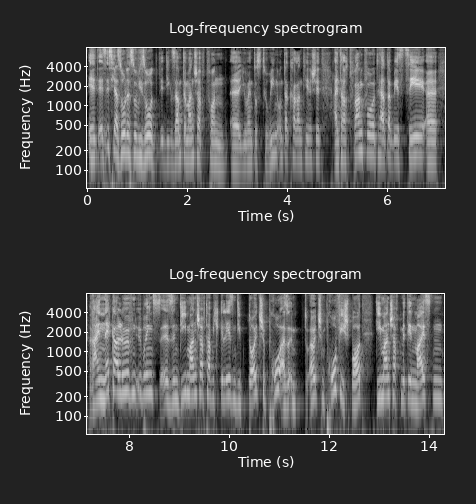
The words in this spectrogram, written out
es ist ja so, dass sowieso die, die gesamte Mannschaft von äh, Juventus Turin unter Quarantäne steht. Eintracht Frankfurt, Hertha BSC, äh, Rhein-Neckar-Löwen übrigens äh, sind die Mannschaft, habe ich gelesen, die deutsche Pro, also im deutschen Profisport, die Mannschaft mit den meisten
